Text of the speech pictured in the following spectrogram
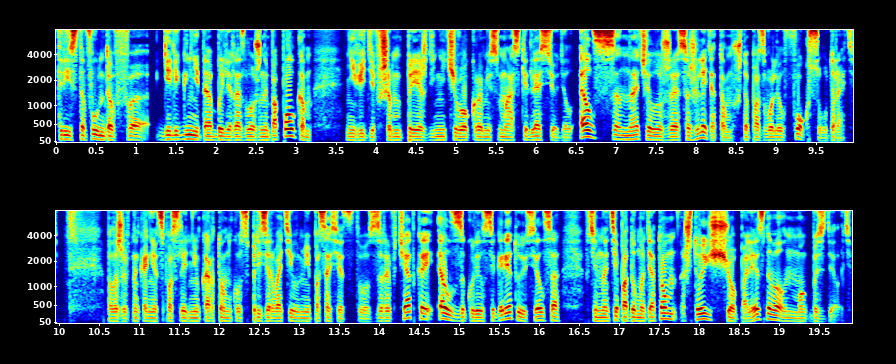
300 фунтов э, гелигнита были разложены по полкам, не видевшим прежде ничего, кроме смазки для седел, Элс начал уже сожалеть о том, что позволил Фоксу удрать. Положив, наконец, последнюю картонку с презервативами по соседству с взрывчаткой, Элс закурил сигарету и селся в темноте подумать о том, что еще полезного он мог бы сделать.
